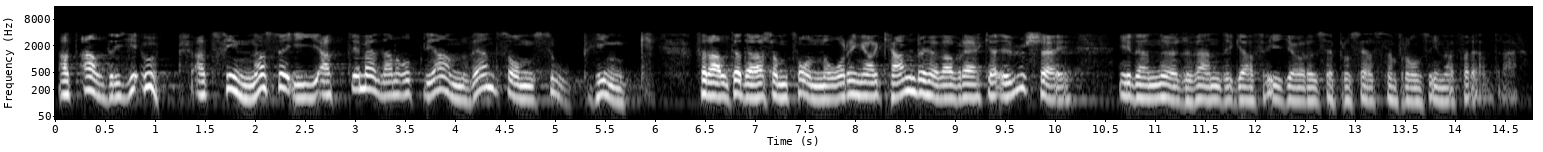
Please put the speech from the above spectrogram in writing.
Att aldrig ge upp, att finna sig i att emellanåt bli använd som sophink för allt det där som tonåringar kan behöva vräka ur sig i den nödvändiga frigörelseprocessen från sina föräldrar.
